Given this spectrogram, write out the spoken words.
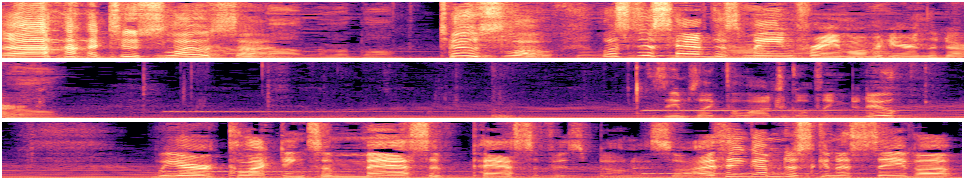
Ah, too slow, son. Too slow. Let's just have this mainframe over here in the dark. Seems like the logical thing to do. We are collecting some massive pacifist bonus, so I think I'm just gonna save up.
